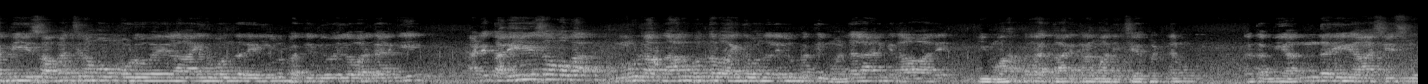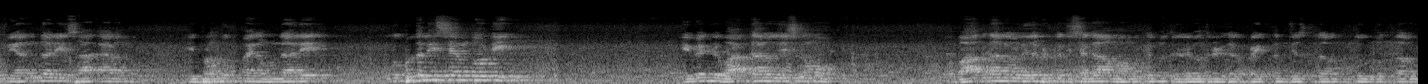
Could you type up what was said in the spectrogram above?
ప్రతి సంవత్సరము మూడు వేల ఐదు వందల ఇళ్ళు ప్రతి నియోజకవర్గానికి అంటే కనీసం ఒక మూడు నాలుగు వందలు ఐదు వందల ఇల్లు ప్రతి మండలానికి రావాలి. ఈ మహత్తర కార్యక్రమాన్ని చేపట్టినాము. కనుక మీ అందరి ఆశీస్సులు మీ అందరి సహకారం ఈ ప్రభుత్వం పైన ఉండాలి. ఒక కృత నిశ్చయంతో ఏవైతే వాగ్దానాలు చేసినామో వాగ్దానాలు నిలబెట్టుకునే దిశగా మా ముఖ్యమంత్రి రేవంత్ రెడ్డి గారు ప్రయత్నం చేస్తున్నారు ముందుకు పోతున్నారు.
